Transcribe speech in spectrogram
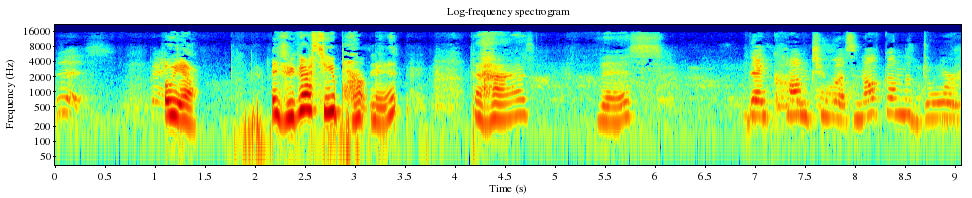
this. Oh yeah, if you guys see apartment that has this, Then come to us. Knock on the door.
